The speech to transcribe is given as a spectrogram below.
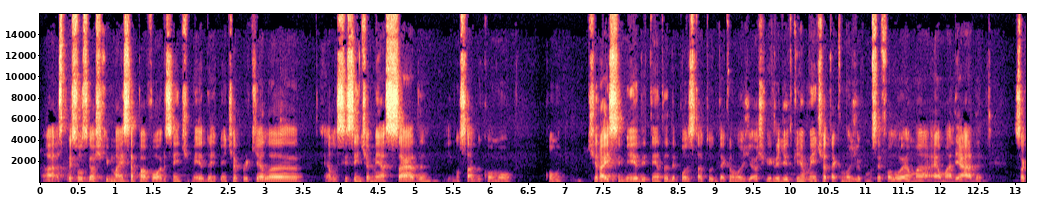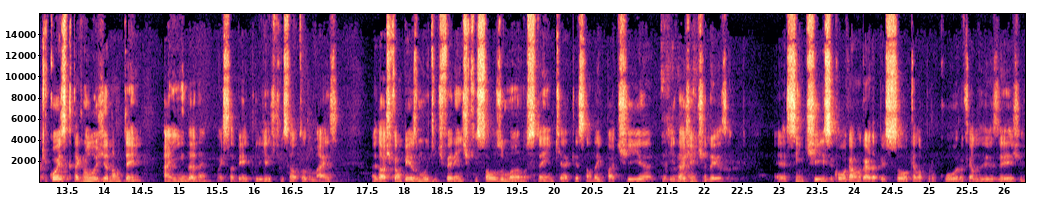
as pessoas que eu acho que mais se apavoram, sentem medo, de repente é porque ela, ela se sente ameaçada e não sabe como, como tirar esse medo e tenta depositar tudo em tecnologia. Eu acho que acredito que realmente a tecnologia, como você falou, é uma, é uma aliada, só que coisas que a tecnologia não tem ainda, né? Vai saber, inteligência artificial e tudo mais, mas eu acho que é um peso muito diferente que só os humanos têm, que é a questão da empatia e da gentileza. É sentir, se colocar no lugar da pessoa, que ela procura, o que ela deseja,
